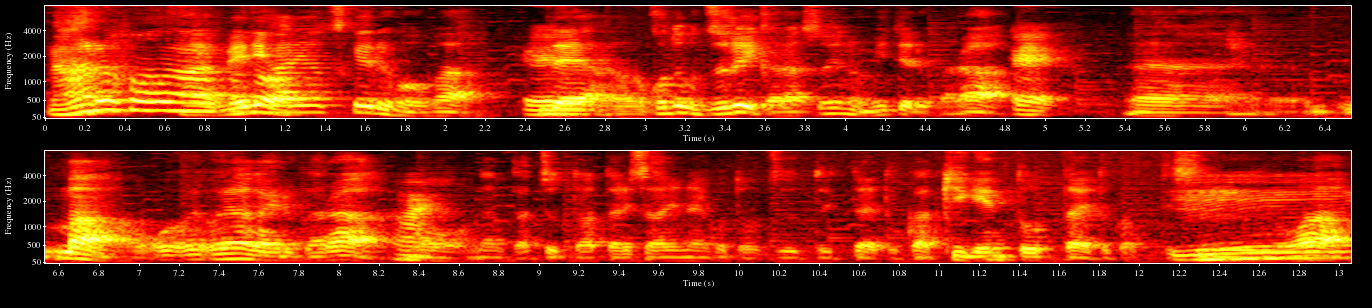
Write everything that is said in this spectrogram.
なるほどメリハリをつける方が、え。ーで子供ずるいからそういうのを見てるから、ええーまあお親がいるから、はい。もうなんかちょっと当たり障りないことをずっと言ったりとか機嫌取ったりとかってえするのは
